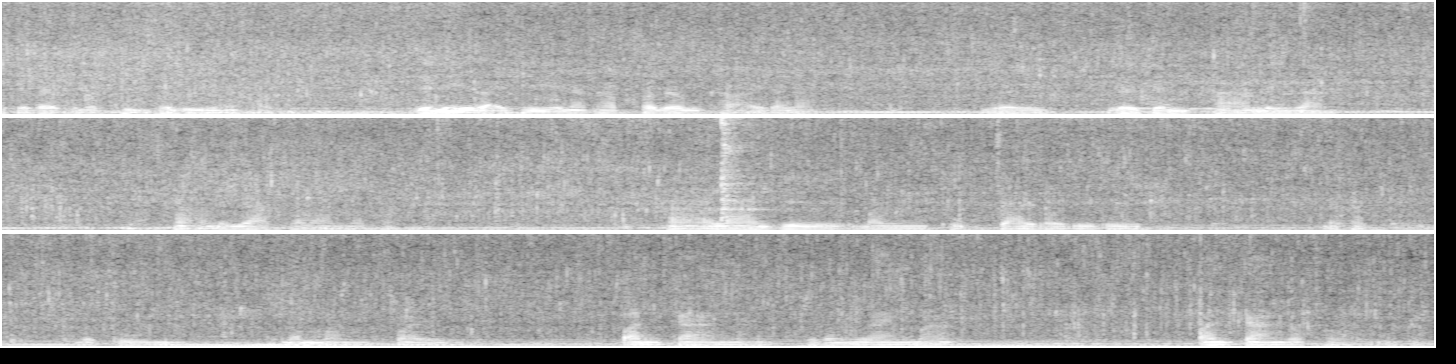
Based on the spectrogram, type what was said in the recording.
ก็จะได้อุณหภูมิพอดีนะครับ เดี๋ยวนี้หลายที่นะครับเขาเริ่มขายกันแล้วเลยเลยเป็นหาไม่ยากหาไม่ยากเท่าไหร่นะครับ หาร้านที่มันถูกใจเราดีๆนะครับอุณหภูมิน้ำมันไฟปานกลางนะครับไม่ต้องแรงมากปานกลางก็พอนะครับ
